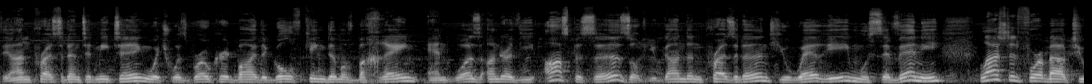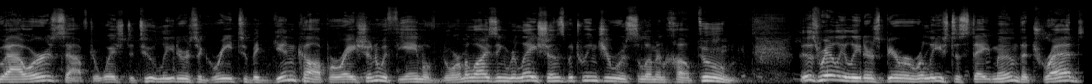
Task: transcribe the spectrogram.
The unprecedented meeting, which was brokered by the Gulf Kingdom of Bahrain and was under the auspices of Ugandan President Yoweri Museveni, lasted for about two hours, after which the two leaders agreed to begin cooperation with the aim of normalizing relations between Jerusalem and Khartoum. The Israeli Leaders Bureau released a statement that read,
